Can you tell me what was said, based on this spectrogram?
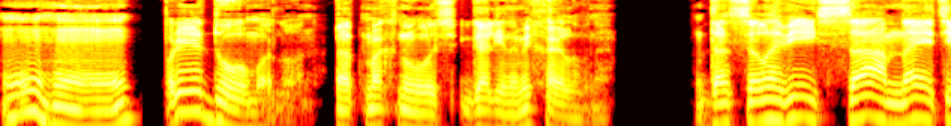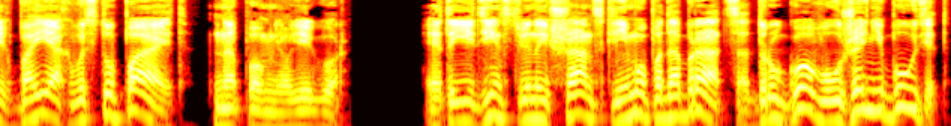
«Угу, придумал он», — отмахнулась Галина Михайловна. «Да Соловей сам на этих боях выступает», — напомнил Егор. «Это единственный шанс к нему подобраться, другого уже не будет.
